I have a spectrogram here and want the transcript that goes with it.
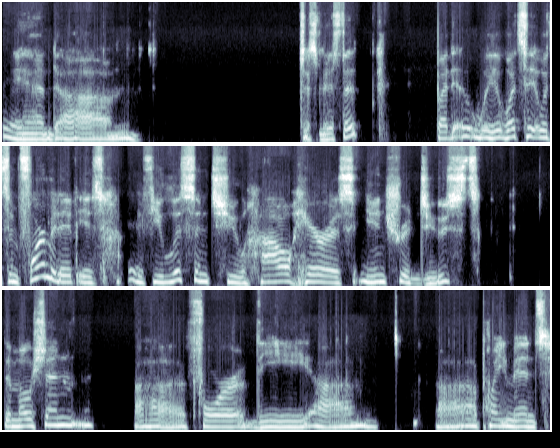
and um, just missed it. But what's what's informative is if you listen to how Harris introduced the motion uh, for the um, uh, appointment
